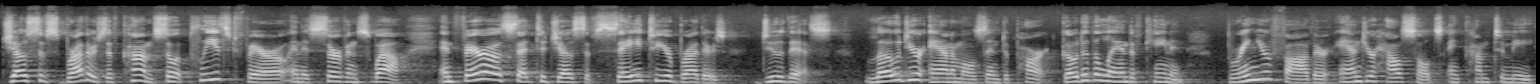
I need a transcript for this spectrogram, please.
Joseph's brothers have come. So it pleased Pharaoh and his servants well. And Pharaoh said to Joseph, Say to your brothers, Do this load your animals and depart. Go to the land of Canaan. Bring your father and your households and come to me.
